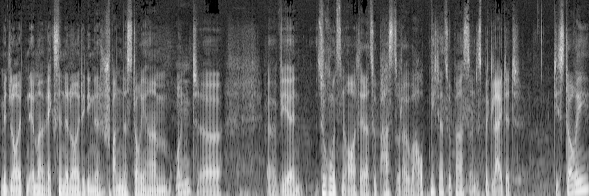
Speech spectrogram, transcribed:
mit Leuten, immer wechselnde Leute, die eine spannende Story haben. Und äh, äh, wir suchen uns einen Ort, der dazu passt oder überhaupt nicht dazu passt. Und es begleitet die Story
